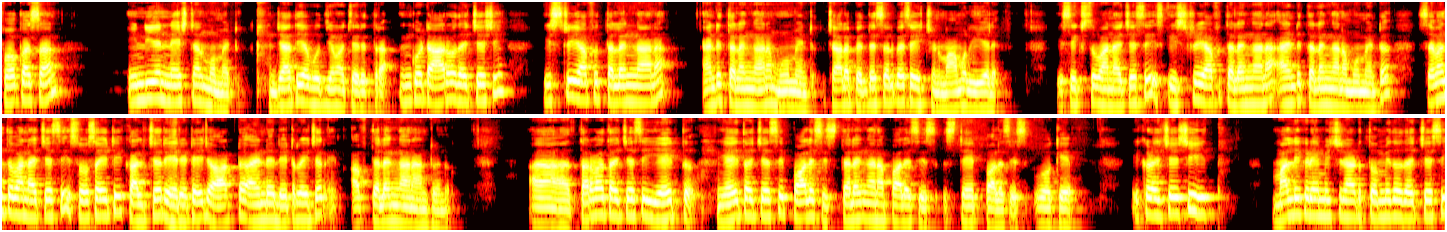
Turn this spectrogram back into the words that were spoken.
focus on Indian national movement జాతీయ ఉద్యమ చరిత్ర. ఇంకోటి ఆరోది వచ్చేసి history of Telangana and Telangana movement చాలా పెద్ద సిలబస్ ఇచ్చిండు మామూలు ఇయ్యలే. ఈ సిక్స్త్ వన్ వచ్చేసి history of Telangana and Telangana movement. Seventh one వచ్చేసి society culture heritage art and literature of Telangana అంటుండు. తర్వాత వచ్చేసి ఎయిత్ ఎయిత్ వచ్చేసి policies Telangana policies state policies. Okay. ఇక్కడ వచ్చేసి మళ్ళీ ఇక్కడ ఏమి ఇచ్చినాడు? తొమ్మిదోది వచ్చేసి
